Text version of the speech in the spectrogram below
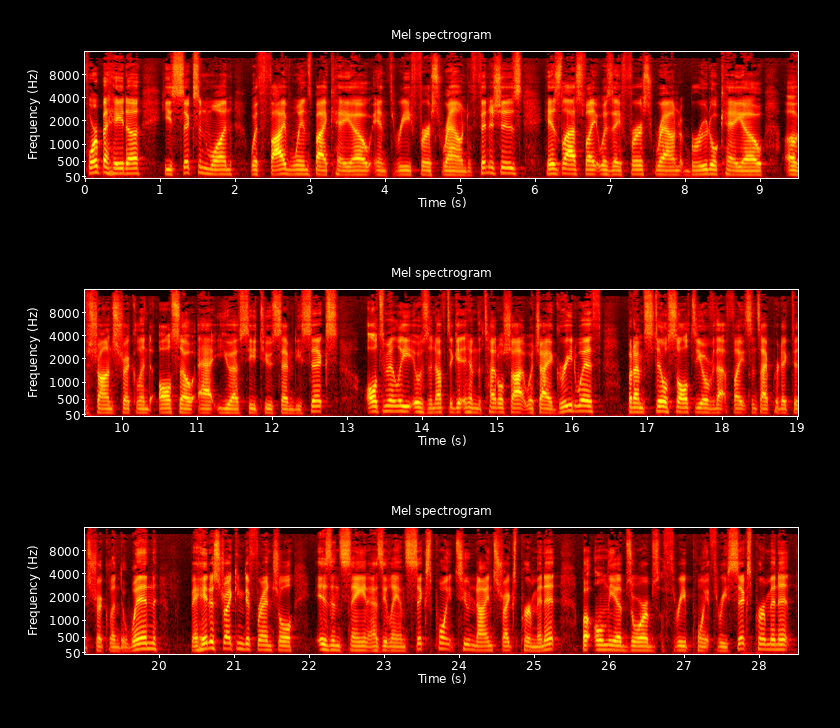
For Pereira, he's 6 and 1 with 5 wins by KO and 3 first round finishes. His last fight was a first round brutal KO of Sean Strickland also at UFC 276. Ultimately, it was enough to get him the title shot, which I agreed with, but I'm still salty over that fight since I predicted Strickland to win. Pereira's striking differential is insane as he lands 6.29 strikes per minute, but only absorbs 3.36 per minute.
